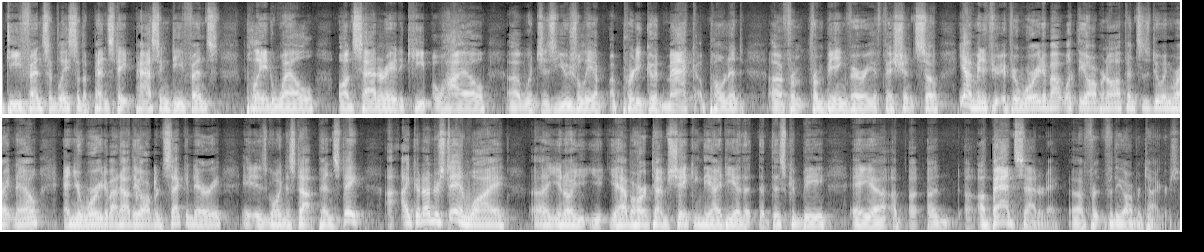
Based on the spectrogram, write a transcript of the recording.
defensively. So the Penn State passing defense played well on Saturday to keep Ohio, uh, which is usually a, a pretty good MAC opponent, uh, from from being very efficient. So yeah, I mean, if you're if you're worried about what the Auburn offense is doing right now, and you're worried about how the Auburn secondary is going to stop Penn State, I, I could understand why uh, you know you, you have a hard time shaking the idea that, that this could be a uh, a, a, a, bad Saturday uh, for for the Auburn Tigers.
